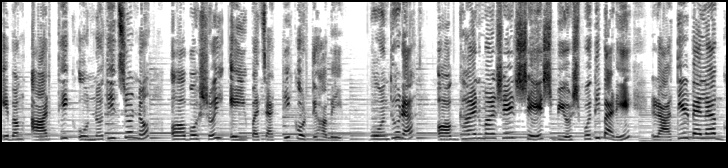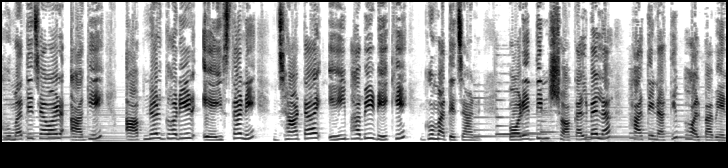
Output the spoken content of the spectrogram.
এবং আর্থিক উন্নতির জন্য অবশ্যই এই উপাচারটি করতে হবে। বন্ধুরা অজ্ঞায়ন মাসের শেষ বৃহস্পতিবারে রাতের বেলা ঘুমাতে যাওয়ার আগে আপনার ঘরের এই স্থানে ঝাঁটা এইভাবে রেখে ঘুমাতে যান। পরের দিন সকালবেলা হাতে নাতে ফল পাবেন।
